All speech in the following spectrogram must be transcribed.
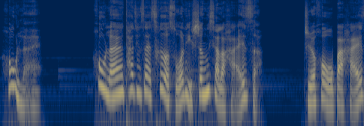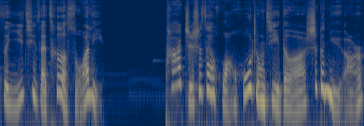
后来，后来她就在厕所里生下了孩子，之后把孩子遗弃在厕所里。她只是在恍惚中记得是个女儿，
